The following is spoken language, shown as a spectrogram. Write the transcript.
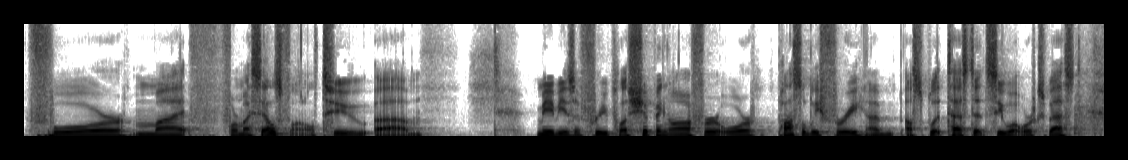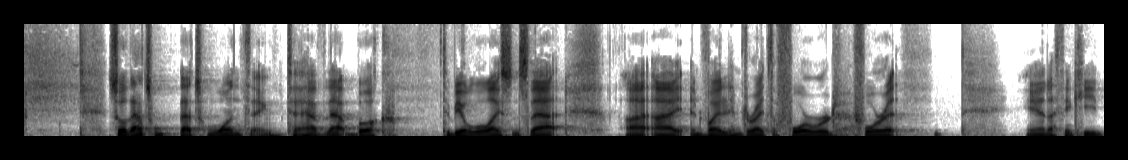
for my for my sales funnel to um, maybe as a free plus shipping offer or possibly free. i will split test it, see what works best. So that's that's one thing to have that book to be able to license that. Uh, I invited him to write the foreword for it, and I think he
